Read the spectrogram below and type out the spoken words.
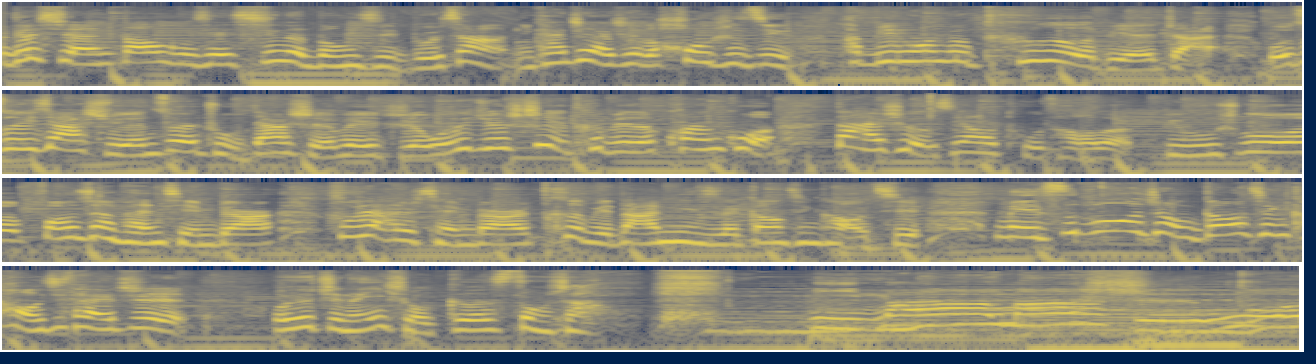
我就喜欢捣鼓一些新的东西，比如像你看这台车的后视镜，它边框就特别窄。我作为驾驶员坐在主驾驶的位置，我就觉得视野特别的宽阔，但还是有些要吐槽的，比如说方向盘前边、副驾驶前边特别大面积的钢琴烤漆，每次碰到这种钢琴烤漆材质，我就只能一首歌送上。你妈妈是我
